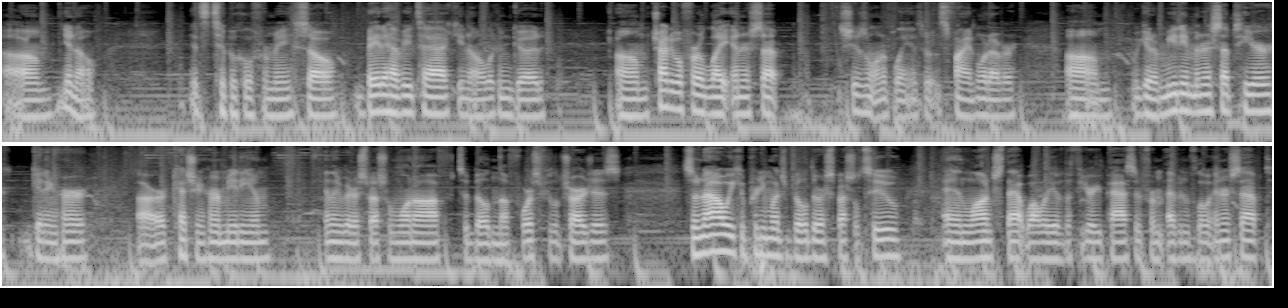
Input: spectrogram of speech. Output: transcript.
um, you know, it's typical for me. So beta heavy attack, you know, looking good. Um, try to go for a light intercept. She doesn't want to play into it. It's fine, whatever. Um, we get a medium intercept here, getting her uh, or catching her medium, and then we get our special one off to build enough force field charges. So now we can pretty much build our special two and launch that while we have the Fury passive from Ebb and Flow Intercept.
